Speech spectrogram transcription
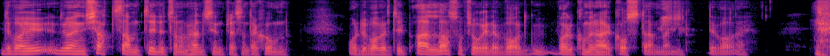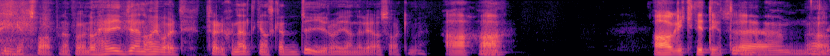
det var ju det var en chatt samtidigt som de höll sin presentation. Och det var väl typ alla som frågade vad, vad kommer det här kosta? Men det var inget svar på den frågan. Och HeyGen har ju varit traditionellt ganska dyr att generera saker med. Ja, ja. ja riktigt dyrt. Så, Eh, ja.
